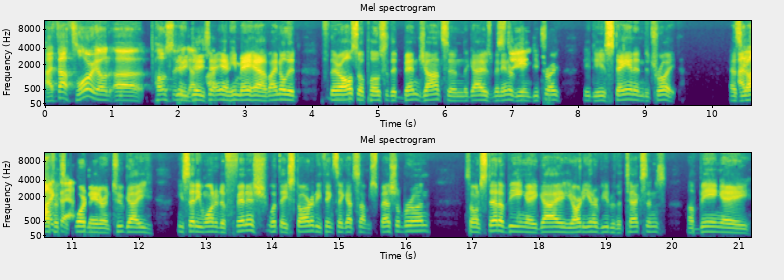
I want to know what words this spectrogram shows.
I thought Florio uh, posted it. and he may have. I know that they're also posted that Ben Johnson, the guy who's been Staying. interviewing Detroit, he is staying in Detroit as the like offensive that. coordinator. And two guy, he said he wanted to finish what they started. He thinks they got something special brewing. So instead of being a guy he already interviewed with the Texans, of being a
